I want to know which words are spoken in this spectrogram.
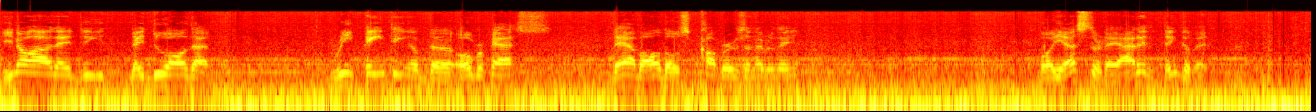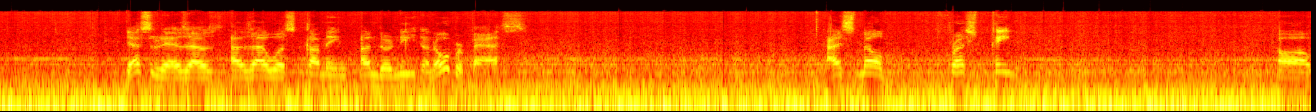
You know how they do, they do all that repainting of the overpass? They have all those covers and everything. Well, yesterday I didn't think of it. Yesterday, as I was as I was coming underneath an overpass, I smelled fresh paint uh,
